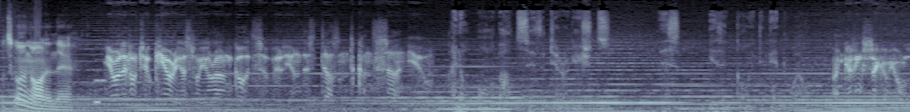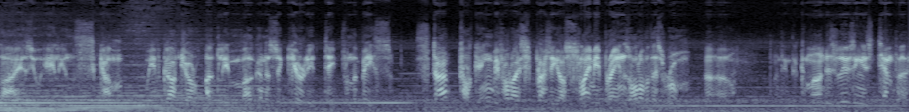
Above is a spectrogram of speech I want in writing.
What's going on in there? You're a little too curious for your own good, civilian. This doesn't concern you. I know all about Sith interrogations. This isn't going to end well. I'm getting sick of your lies, you alien scum. We've got your ugly mug and a security tape from the base. Start talking before I splatter your slimy brains all over this room. Uh-oh. I think the commander's losing his temper.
